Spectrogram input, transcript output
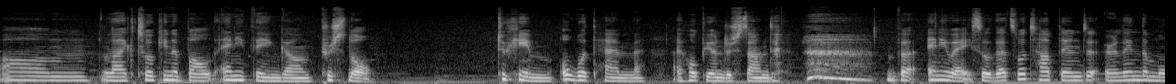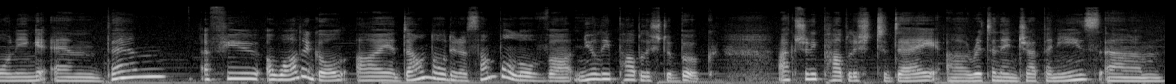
um, like talking about anything um, personal to him or with him. I hope you understand. but anyway, so that's what happened early in the morning, and then a few a while ago, I downloaded a sample of a newly published book actually published today, uh, written in Japanese, um,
